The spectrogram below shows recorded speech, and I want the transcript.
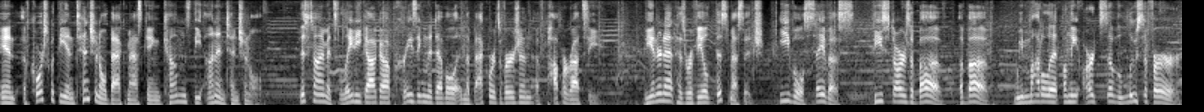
And of course, with the intentional backmasking comes the unintentional. This time it's Lady Gaga praising the devil in the backwards version of Paparazzi. The internet has revealed this message Evil, save us. These stars above, above. We model it on the arts of Lucifer.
